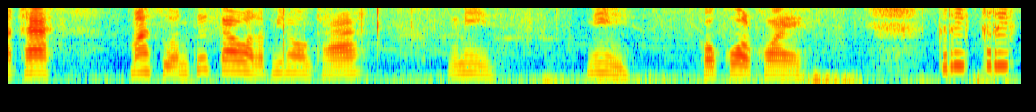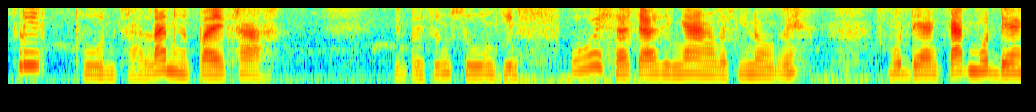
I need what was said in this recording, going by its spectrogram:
นะคะ มาสวนคือเก้าแล้วพี่น้องคะนี่นี่เขาโคตรควายกริกกริกกริกพูนค่ะลั่นขึ้นไปค่ะ ขึ้นไปสูงสูงๆกินโอ้ยสาจาสิย่างเลยพี่น้องเอ้ยมดแดงกัดมดแดง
